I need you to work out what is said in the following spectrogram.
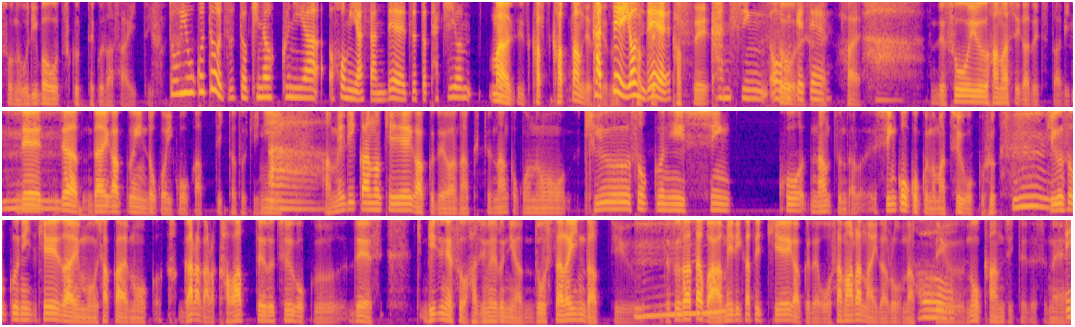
その売り場を作ってくださいっていう。ということ？をずっと紀ノ国屋本屋さんでずっと立ち読み。まあ、買ったんですけど。買って読んで、買って、関心を受けて。ね、はい。はあで、そういう話が出てたり。で、じゃあ大学院どこ行こうかって言った時に、アメリカの経営学ではなくて、なんかこの、急速に進行、なんつうんだろう、新興国のまあ中国、急速に経済も社会もガラガラ変わってる中国で、ビジネスを始めるにはどうしたらいいんだっていう。で、それは多分アメリカ的経営学で収まらないだろうなっていうのを感じてですね。え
